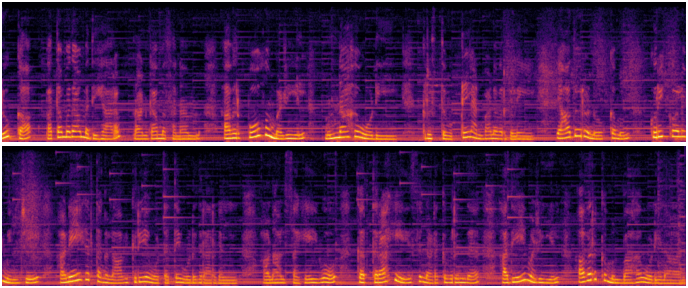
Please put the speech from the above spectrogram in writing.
லூக்கா பத்தொன்பதாம் அதிகாரம் நான்காம் வசனம். அவர் போகும் வழியில் முன்னாக ஓடி. கிறிஸ்துவுக்குள் அன்பானவர்களே யாதொரு நோக்கமும் குறிக்கோளும் இன்றி அநேகர் தங்கள் ஆவிக்குரிய ஓட்டத்தை ஓடுகிறார்கள். ஆனால் சகேவோ கர்த்தராகி இயேசு நடக்கவிருந்த அதே வழியில் அவருக்கு முன்பாக ஓடினான்.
